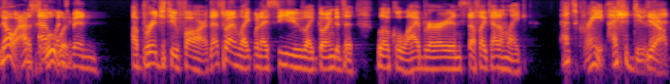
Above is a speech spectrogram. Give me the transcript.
No, absolutely. But that one's been a bridge too far. That's why I'm like when I see you like going to the local library and stuff like that, I'm like, that's great. I should do yeah. that.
